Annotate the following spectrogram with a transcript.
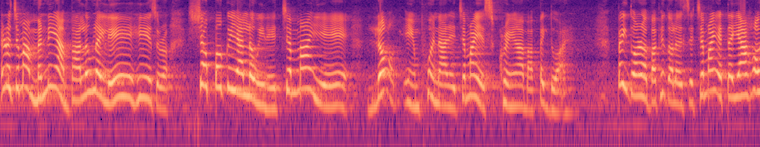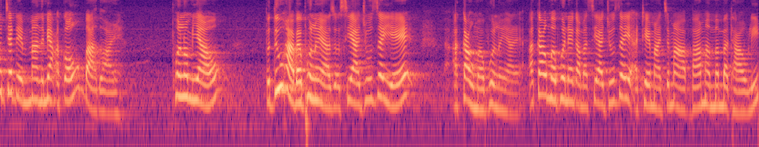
အဲ့တော့ကျမမနေ့ကဘာလုပ်လိုက်လဲဟေးဆိုတော့ရှောက်ပုတ်ကရလုပ်ရင်းနေကျမရဲ့ log in ဖွင့်ထားတဲ့ကျမရဲ့ screen ကပါပိတ်သွားတယ်ပိတ်သွားတော့ဘာဖြစ်သွားလဲဆိုကျမရဲ့တရားဟောချက်တွေမှန်သမျှအကုန်ပါသွားတယ်ဖွင့်လို့မရဘူးဘသူဟာပဲဖွင့်လို့ရဆိုဆရာဂျိုးဆက်ရဲ့အကောင့်မှာဖွင့်လို့ရတယ်အကောင့်မှာဖွင့်တဲ့အခါမှာဆရာဂျိုးဆက်ရဲ့အထဲမှာကျမဘာမှမမှတ်ထားဘူးလေ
